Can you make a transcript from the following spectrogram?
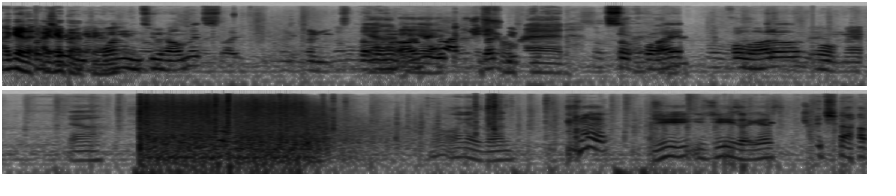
I get it. I get that, fan. One and two helmets, like, and level Yeah, one armor. yeah. that'd Shred. So quiet, full auto. Oh man. Yeah. Oh, that guy's done. Gee, Jeez, I guess. Good job.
